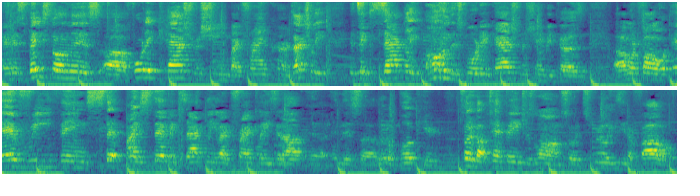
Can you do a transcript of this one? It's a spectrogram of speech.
And it's based on this uh, four-day cash machine by Frank Kern's. Actually, it's exactly on this four-day cash machine because uh, I'm going to follow everything step by step exactly like Frank lays it out uh, in this uh, little book here. It's only about 10 pages long, so it's real easy to follow.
